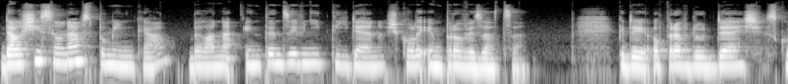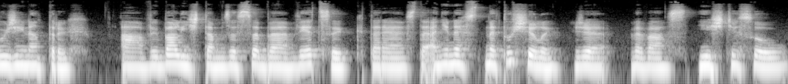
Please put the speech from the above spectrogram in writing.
Další silná vzpomínka byla na intenzivní týden školy improvizace, kdy opravdu jdeš z kůží na trh a vybalíš tam ze sebe věci, které jste ani netušili, že ve vás ještě jsou.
